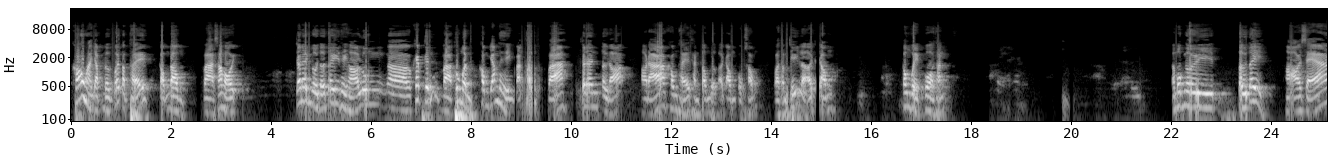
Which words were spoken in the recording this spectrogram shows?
khó hòa nhập được với tập thể, cộng đồng và xã hội. Cho nên người tự ti thì họ luôn à, khép kín và thu mình, không dám thể hiện bản thân và cho nên từ đó họ đã không thể thành công được ở trong cuộc sống và thậm chí là ở trong công việc của hội thánh một người tự ti họ sẽ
